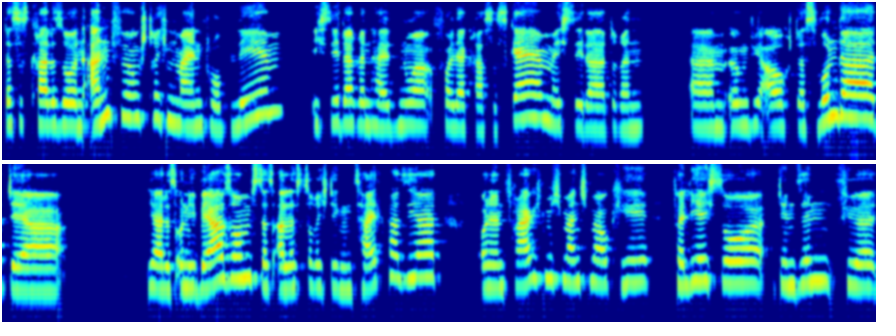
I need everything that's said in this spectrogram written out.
das ist gerade so in Anführungsstrichen mein Problem. Ich sehe darin halt nur voll der krasse Scam. Ich sehe da drin ähm, irgendwie auch das Wunder der, ja, des Universums, dass alles zur richtigen Zeit passiert. Und dann frage ich mich manchmal, okay, verliere ich so den Sinn für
